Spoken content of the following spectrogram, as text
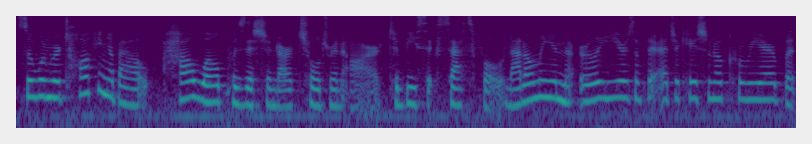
So, when we're talking about how well positioned our children are to be successful, not only in the early years of their educational career, but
